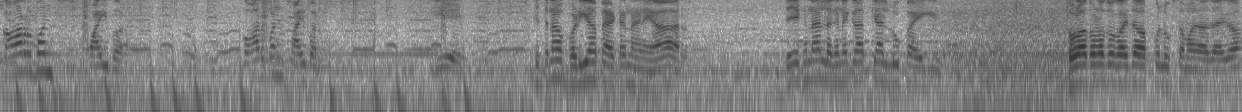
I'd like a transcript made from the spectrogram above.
कार्बन फाइबर कार्बन फाइबर ये कितना बढ़िया पैटर्न है यार। देखना लगने के बाद क्या लुक आएगी थोड़ा थोड़ा तो गाइस आपको लुक समझ आ जाएगा।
